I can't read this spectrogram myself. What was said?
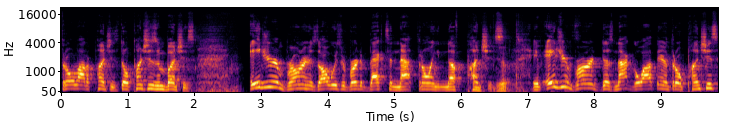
throw a lot of punches, throw punches in bunches. Adrian Broner has always reverted back to not throwing enough punches. Yep. If Adrian Broner does not go out there and throw punches,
